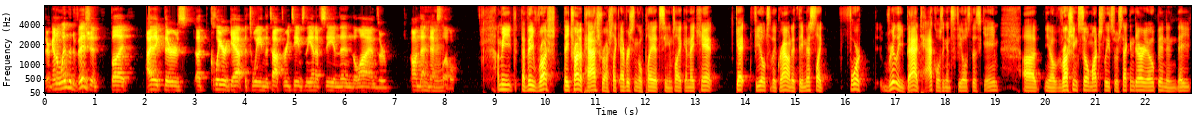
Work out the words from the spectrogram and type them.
They're going to win the division, but I think there's a clear gap between the top three teams in the NFC, and then the Lions are on that mm-hmm. next level. I mean, they rush, they try to pass rush like every single play, it seems like, and they can't get Fields to the ground. If they miss like four really bad tackles against Fields this game, uh, you know, rushing so much leaves their secondary open, and they,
